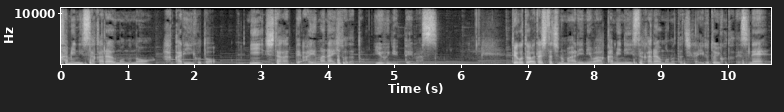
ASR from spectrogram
神に逆らう者の計りごとに従って歩まない人だというふうに言っています。ということは私たちの周りには神に逆らう者たちがいるということですね。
